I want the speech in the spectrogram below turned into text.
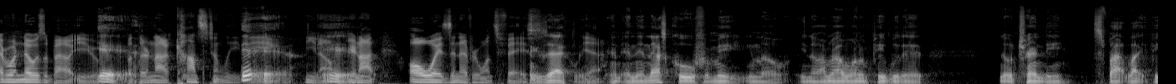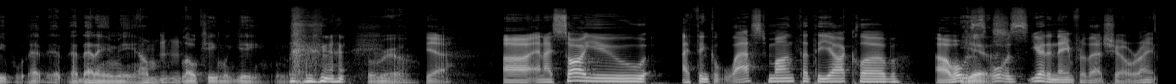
Everyone knows about you, Yeah. but they're not constantly. Yeah, being, you know, yeah. you're not always in everyone's face. Exactly. Yeah. And and then that's cool for me. You know. You know, I'm not one of them people that, you know, trendy spotlight people. That that, that, that ain't me. I'm Mhm. low key McGee. You know, for real. Yeah. Uh, and I saw you, I think last month at the yacht club. Uh, what was Yes. what was you had a name for that show, right?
